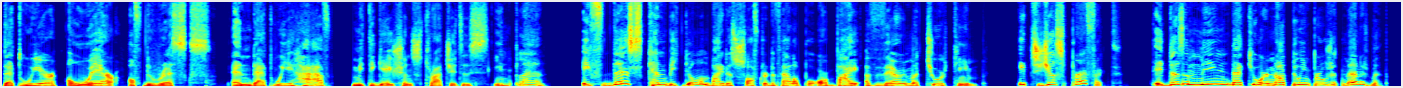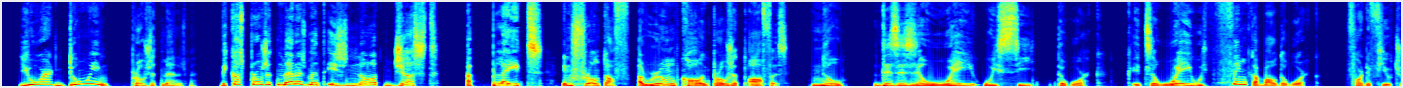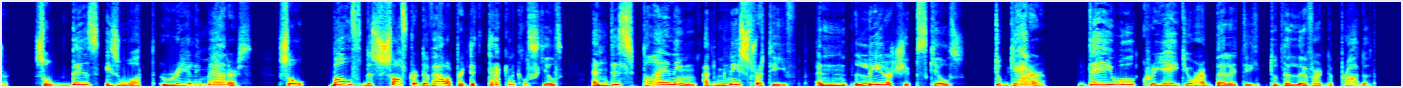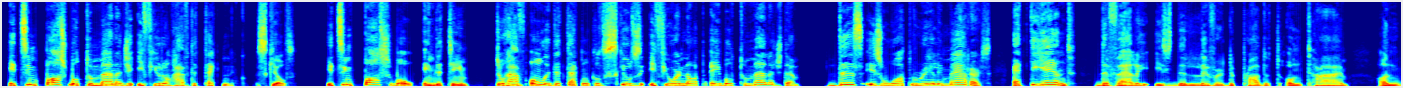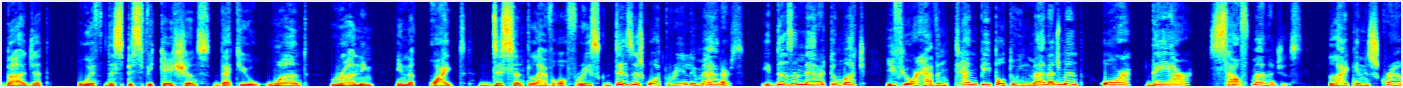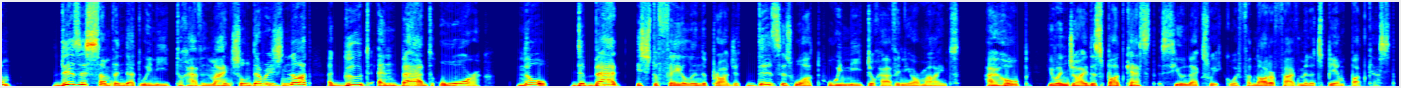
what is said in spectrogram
that we are aware of the risks and that we have mitigation strategies in plan. If this can be done by the software developer or by a very mature team, it's just perfect. It doesn't mean that you are not doing project management. You are doing project management because project management is not just a plate in front of a room calling project office. No, this is a way we see the work. It's a way we think about the work for the future. So this is what really matters. So both the software developer, the technical skills, and this planning, administrative, and leadership skills together, they will create your ability to deliver the product. It's impossible to manage if you don't have the technical skills. It's impossible in the team to have only the technical skills if you are not able to manage them. This is what really matters. At the end, the value is deliver the product on time, on budget, with the specifications that you want, running in a quite decent level of risk. This is what really matters. It doesn't matter too much if you are having 10 people doing management or they are self-managers, like in Scrum. This is something that we need to have in mind. So there is not a good and bad war. No, the bad is to fail in the project. This is what we need to have in your minds. I hope you enjoyed this podcast. See you next week with another 5 Minutes PM podcast.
